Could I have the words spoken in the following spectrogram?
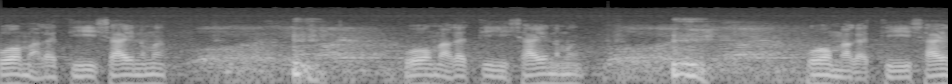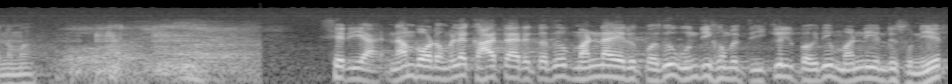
ஓம் அகத்தீஷாய் நம ஓம் அகத்தீஷாய் நம ஓம் அகத்தீஷாய் நம சரியா நம்ம உடம்புல காற்றா இருக்கிறது மண்ணா இருப்பது உந்திகமலத்து கீழ் பகுதி மண் என்று சொன்னீர்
